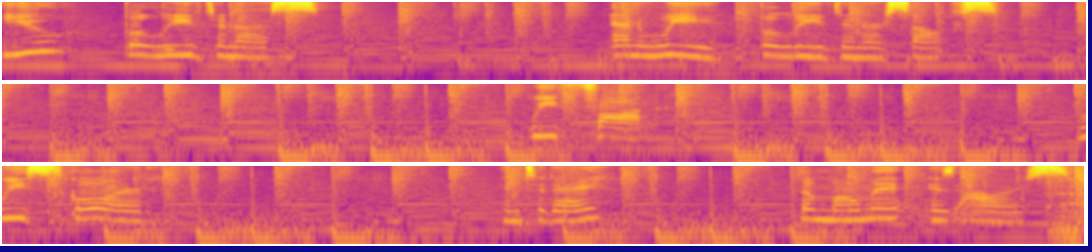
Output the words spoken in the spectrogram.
You believed in us, and we believed in ourselves. We fought. We scored. And today, the moment is ours.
